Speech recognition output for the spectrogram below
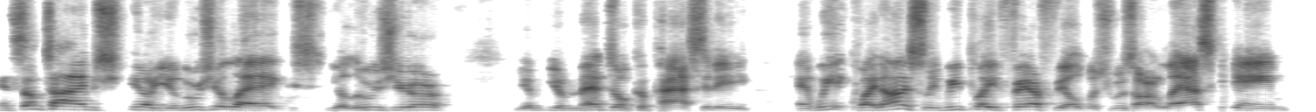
And sometimes, you know, you lose your legs, you lose your, your your mental capacity. And we, quite honestly, we played Fairfield, which was our last game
